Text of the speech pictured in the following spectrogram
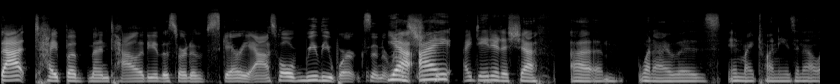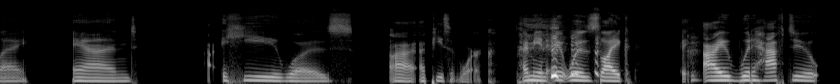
that type of mentality, the sort of scary asshole, really works in a yeah, restaurant. I I dated a chef um when I was in my 20s in LA and he was uh, a piece of work. I mean, it was like I would have to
